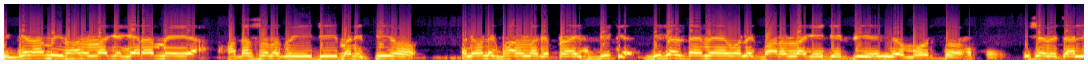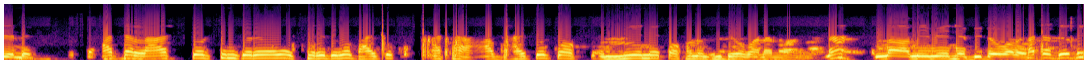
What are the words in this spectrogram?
গ্রামে ভালো লাগে গ্রামে হাঁটাচলা করি এটাই মানে প্রিয়। মানে অনেক ভালো লাগে প্রায় বিকে- বিকাল টাইমে অনেক ভালো লাগে এটাই প্রিয় মুহূর্ত হিসাবে চালিয়ে নেই। আচ্ছা লাস্ট কোশ্চেন করে ছেড়ে দেবো ভাইকে আচ্ছা আর ভাই তো মেয়ে নিয়ে কখনো ভিডিও বানানো হয় না না? না আমি মেয়ে নিয়ে ভিডিও বানাই আচ্ছা যদি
